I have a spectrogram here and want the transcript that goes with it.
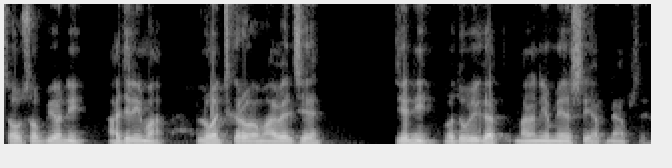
સૌ સભ્યોની હાજરીમાં લોન્ચ કરવામાં આવેલ છે. જેની વધુ વિગત માનનીય મેયરશ્રી આપને આપશે.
